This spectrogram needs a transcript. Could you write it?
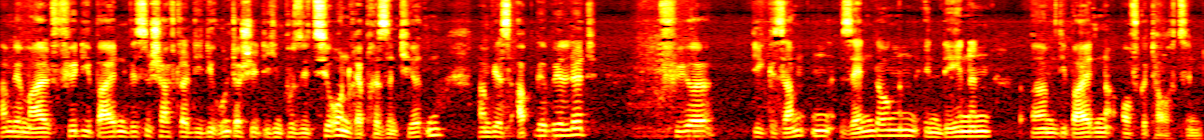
haben wir mal für die beiden Wissenschaftler, die die unterschiedlichen Positionen repräsentierten, haben wir es abgebildet für die gesamten Sendungen, in denen ähm, die beiden aufgetaucht sind.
